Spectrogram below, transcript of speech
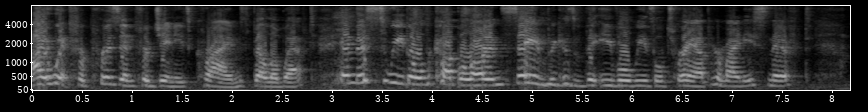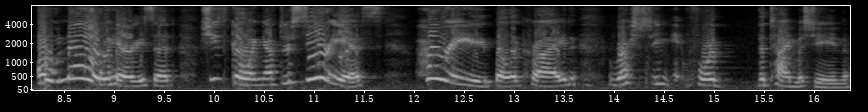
I went for prison for Ginny's crimes, Bella wept, and this sweet old couple are insane because of the evil weasel tramp, Hermione sniffed. Oh no, Harry said. She's going after Sirius. Hurry, Bella cried, rushing for the time machine.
